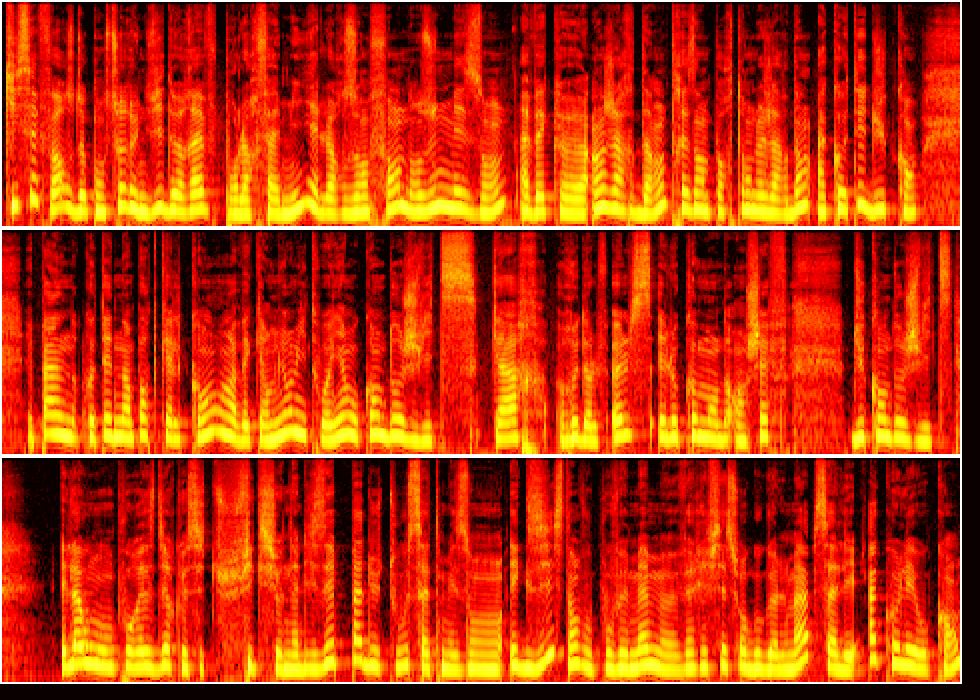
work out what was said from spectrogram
qui s'efforcent de construire une vie de rêve pour leur famille et leurs enfants dans une maison avec euh, un jardin, très important le jardin, à côté du camp. Et pas à côté de n'importe quel camp, avec un mur mitoyen au camp d'Auschwitz, car Rudolf Hulse est le commandant en chef du camp d'Auschwitz. Et là où on pourrait se dire que c'est fictionnalisé, pas du tout. Cette maison existe, hein, vous pouvez même vérifier sur Google Maps, elle est accolée au camp.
